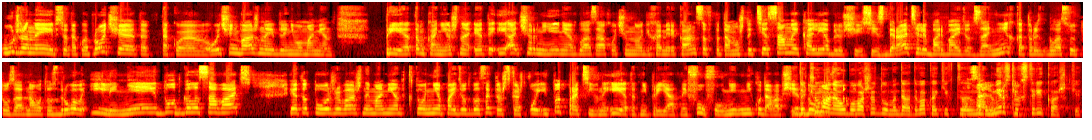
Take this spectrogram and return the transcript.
ужины и все такое прочее. Это такой очень важный для него момент. При этом, конечно, это и очернение в глазах очень многих американцев, потому что те самые колеблющиеся избиратели, борьба идет за них, которые голосуют то за одного, то за другого, или не идут голосовать. Это тоже важный момент. Кто не пойдет голосовать, потому что скажет, ой, и тот противный, и этот неприятный. Фу-фу, ни, никуда вообще. Да чума на оба ваших дома, да, два каких-то Абсолютно. мерзких старикашки.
